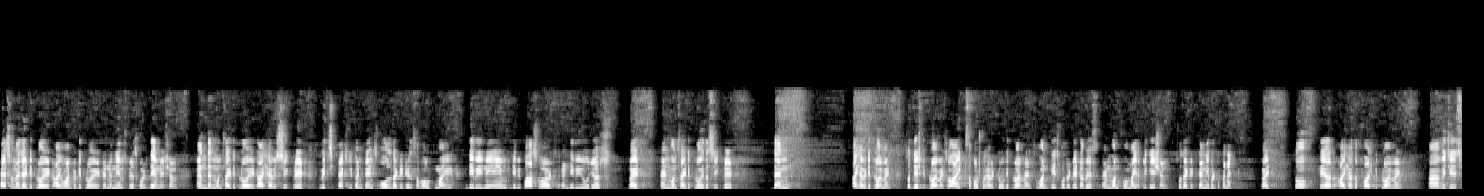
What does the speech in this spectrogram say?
As soon as I deploy it, I want to deploy it in a namespace called DevNation and then once I deploy it I have a secret which actually contains all the details about my DB names, DB passwords and DB users right and once I deploy the secret then I have a deployment. So this deployment, so I supposed to have two deployments, one is for the database and one for my application so that it can able to connect, right? So here I have the first deployment uh, which is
